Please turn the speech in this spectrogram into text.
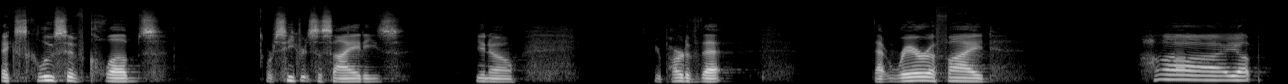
exclusive clubs or secret societies? You know, you're part of that, that rarefied, high up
